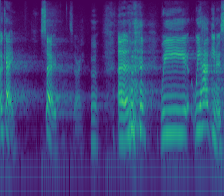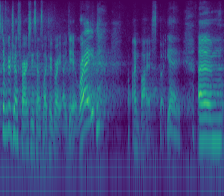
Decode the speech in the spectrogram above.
Okay, so, sorry. Um, we, we have, you know, certificate transparency sounds like a great idea, right? I'm biased, but yay. Um,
